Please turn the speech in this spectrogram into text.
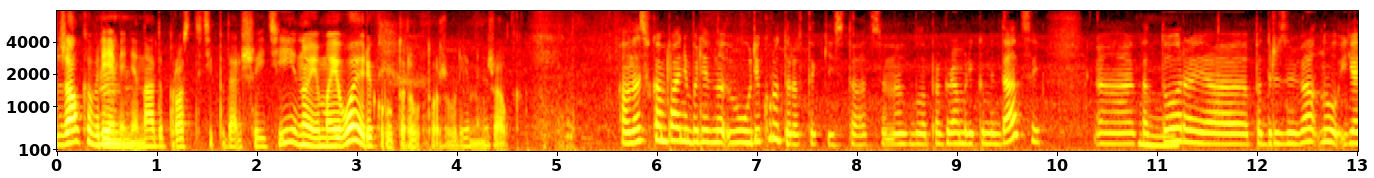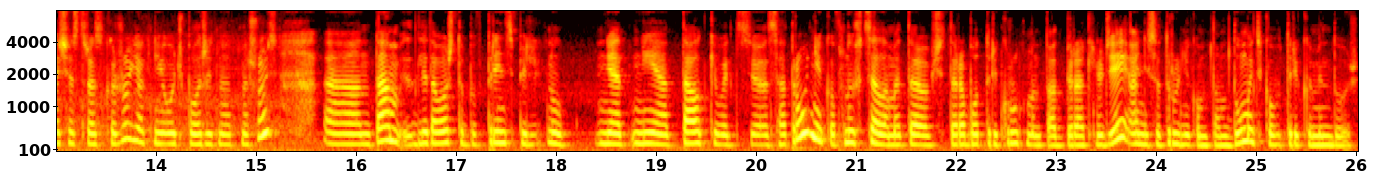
жалко времени, mm-hmm. надо просто, типа, дальше идти. Ну, и моего, и рекрутера тоже времени жалко. А у нас в компании были у рекрутеров такие ситуации. У нас была программа рекомендаций, э, которая mm. подразумевала, ну, я сейчас расскажу, я к ней очень положительно отношусь. Э, там для того, чтобы, в принципе, ну, не, не отталкивать э, сотрудников, ну и в целом это вообще-то работа рекрутмента, отбирать людей, а не сотрудникам там думать, кого ты рекомендуешь.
